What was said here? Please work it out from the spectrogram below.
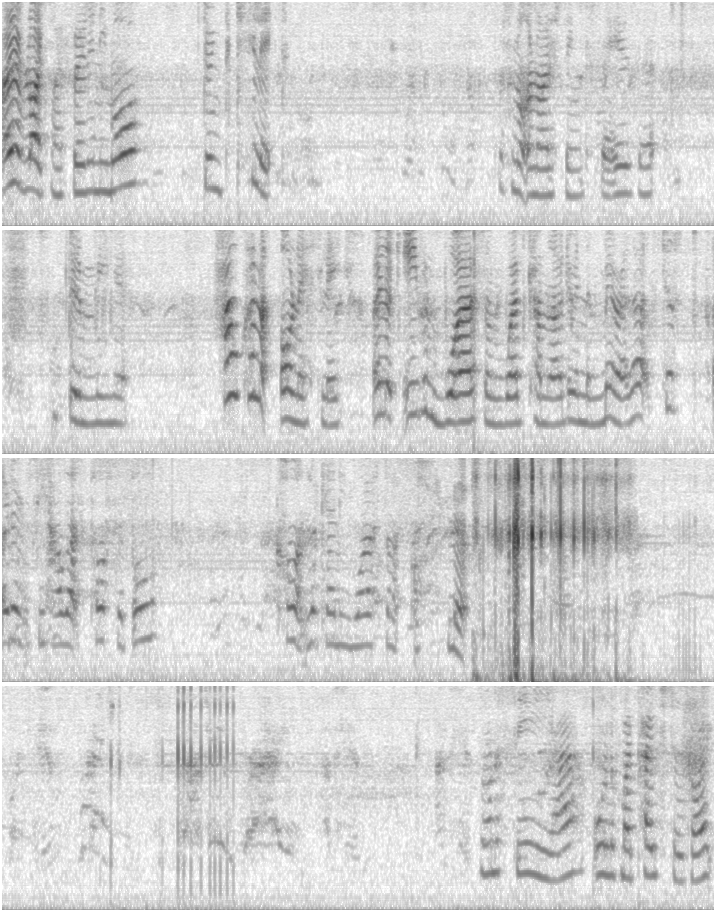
I don't like my phone anymore. I'm going to kill it. That's not a nice thing to say, is it? Didn't mean it. How can I, honestly, I look even worse on webcam than I do in the mirror? That's just, I don't see how that's possible. Can't look any worse than, oh, look. You want to see, yeah? All of my posters, right?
